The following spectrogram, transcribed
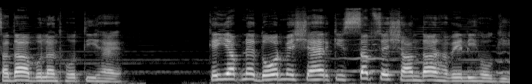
सदा बुलंद होती है कि यह अपने दौर में शहर की सबसे शानदार हवेली होगी।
